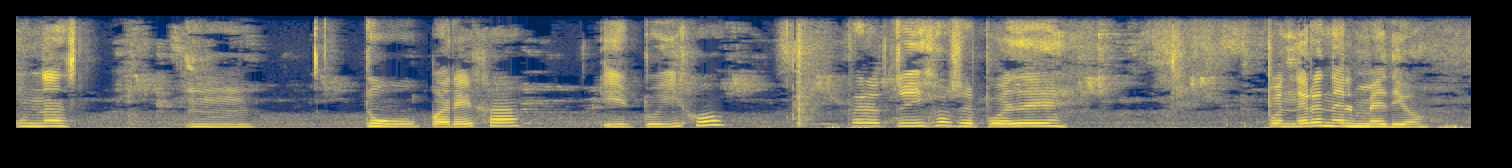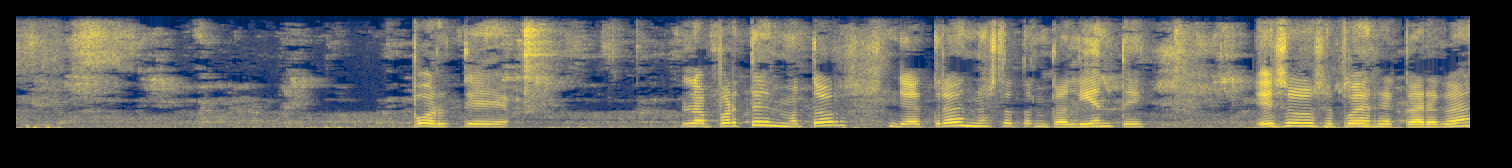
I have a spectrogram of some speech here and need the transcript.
unas mm, tu pareja y tu hijo, pero tu hijo se puede poner en el medio porque la parte del motor de atrás no está tan caliente. Eso se puede recargar,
